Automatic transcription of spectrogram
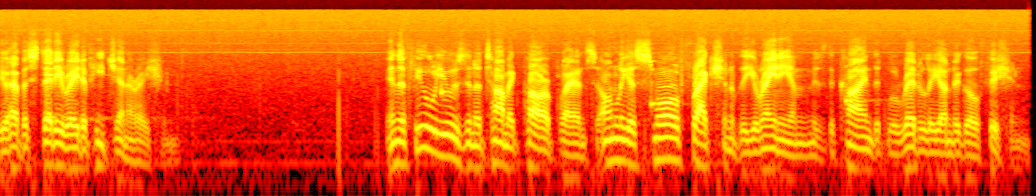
you have a steady rate of heat generation. In the fuel used in atomic power plants, only a small fraction of the uranium is the kind that will readily undergo fission.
